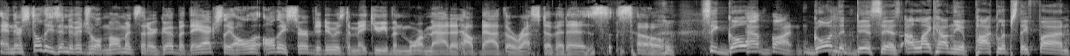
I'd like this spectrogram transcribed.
and there's still these individual moments that are good, but they actually all all they serve to do is to make you even more mad at how bad the rest of it is. So See, go Have fun. Go on the diss says, I like how in the apocalypse they find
